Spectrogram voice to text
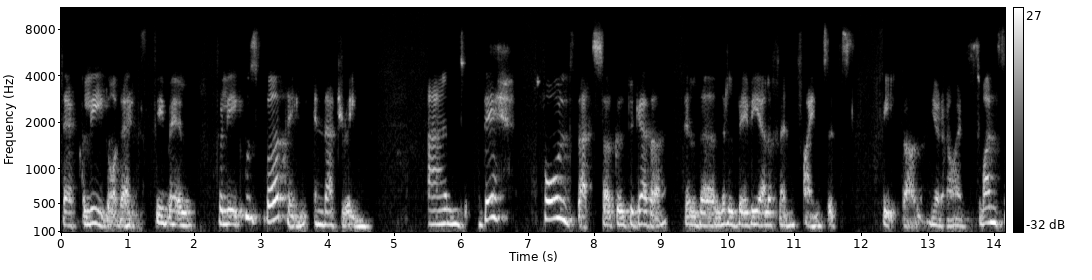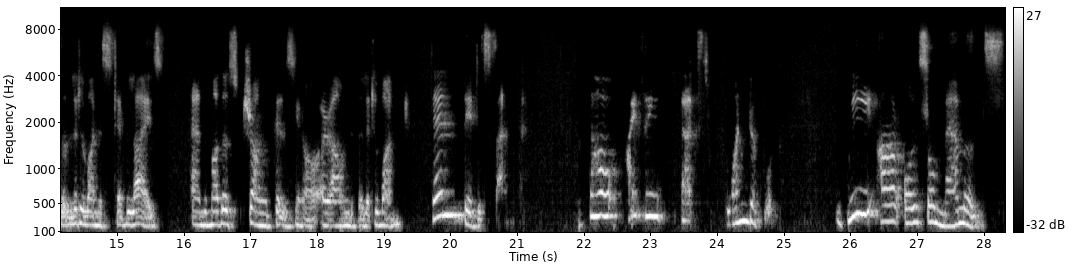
their colleague or their female colleague who's birthing in that ring and they hold that circle together till the little baby elephant finds its feet. Um, you know, and once the little one is stabilized and the mother's trunk is, you know, around the little one, then they disband. Now, I think that's wonderful. We are also mammals,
